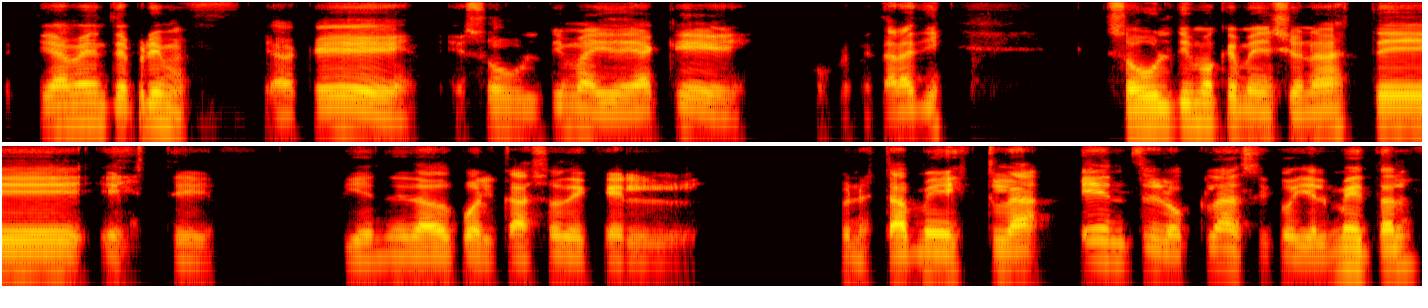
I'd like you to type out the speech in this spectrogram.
Efectivamente, primo, ya que eso última idea que complementar allí, eso último que mencionaste, este, viene dado por el caso de que el, bueno, esta mezcla entre lo clásico y el metal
